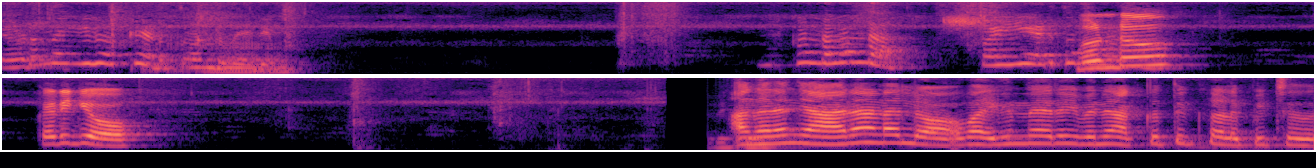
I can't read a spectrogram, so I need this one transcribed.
എവിടെന്നെങ്കിലും ഒക്കെ എടുത്തോണ്ട് വരും. കണ്ട കണ്ട? പയ്യെ എടുത്ത് ഗുണ്ടു കടിക്കോ? അങ്ങനെ ഞാനാണല്ലോ വൈകുന്നേരം ഇവനെ അക്കത്തിക്ക് കളിപ്പിച്ചത്.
